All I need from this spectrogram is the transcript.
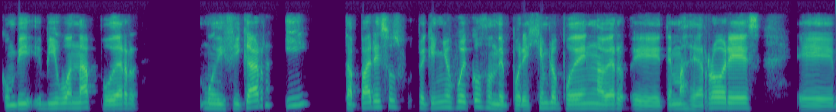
con B1 App poder modificar y tapar esos pequeños huecos donde, por ejemplo, pueden haber eh, temas de errores, eh,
